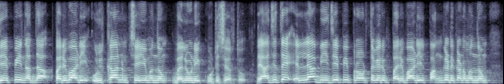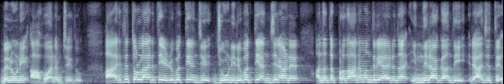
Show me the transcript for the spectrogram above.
ജെ പി നദ്ദ പരിപാടി ഉദ്ഘാടനം ചെയ്യുമെന്നും ബലൂണി കൂട്ടിച്ചേർത്തു. രാജ്യത്തെ എല്ലാ ബി ജെ പി പ്രവർത്തകരും പരിപാടിയിൽ പങ്കെടുക്കണമെന്നും ബലൂണി ആഹ്വാനം ചെയ്തു. ആയിരത്തി തൊള്ളായിരത്തി എഴുപത്തി അഞ്ച് ജൂൺ ഇരുപത്തി അഞ്ചിനാണ് അന്നത്തെ പ്രധാനമന്ത്രിയായിരുന്ന ഇന്ദിരാഗാന്ധി രാജ്യത്ത്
